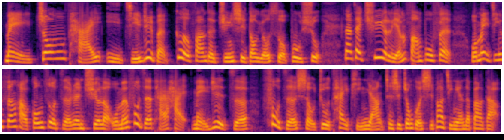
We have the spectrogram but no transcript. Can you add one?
美中台以及日本各方的军事都有所部署。那在区域联防部分，我们已经分好工作责任区了，我们负责台海，美日则负责守住太平洋。这是中国时报今年的报道。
